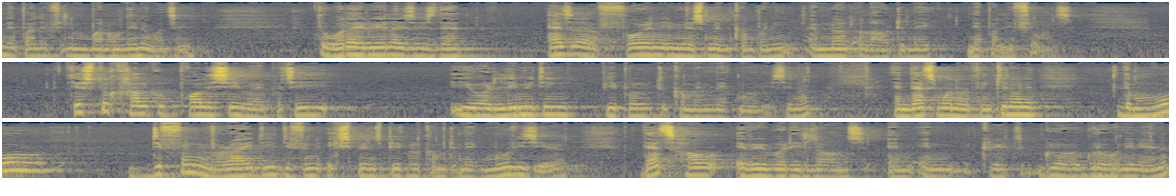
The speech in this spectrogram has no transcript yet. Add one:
नेपाली फिल्म बनाउँदैन भन्छ कि त what I realize is that as a foreign investment company I am not allowed to make Nepali films त्यस्तो खालको पोलिसी भएपछि you are limiting people to come and make movies you know and that's one of thing किनभने the more different variety, different experience people come to make movies here. That's how everybody learns and, and create, grow, grow in होइन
